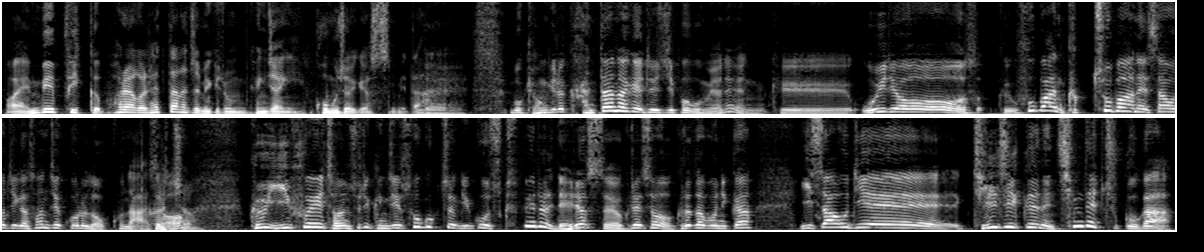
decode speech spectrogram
어, MVP급 활약을 했다는 점이 좀 굉장히 고무적이었습니다. 네. 뭐 경기를 간단하게 뒤집어 보면은 그 오히려 그 후반 극초반에 사우디가 선제골을 넣고 나서 그렇죠. 그 이후에 전술이 굉장히 소극적이고 수비를 내렸어요. 그래서 그러다 그러다 보니까 이 사우디의 질질 끄는 침대 축구가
